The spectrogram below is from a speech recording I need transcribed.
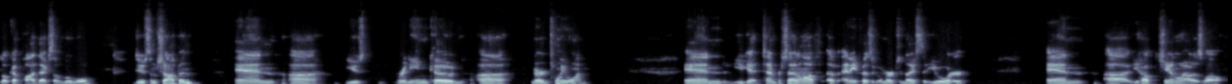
look up Pod Decks on Google, do some shopping, and uh, use redeem code uh, Nerd21 and you get 10% off of any physical merchandise that you order. And uh, you help the channel out as well.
